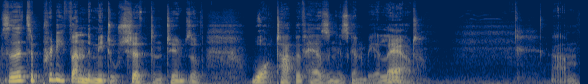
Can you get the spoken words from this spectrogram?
So that's a pretty fundamental shift in terms of what type of housing is going to be allowed. Um,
